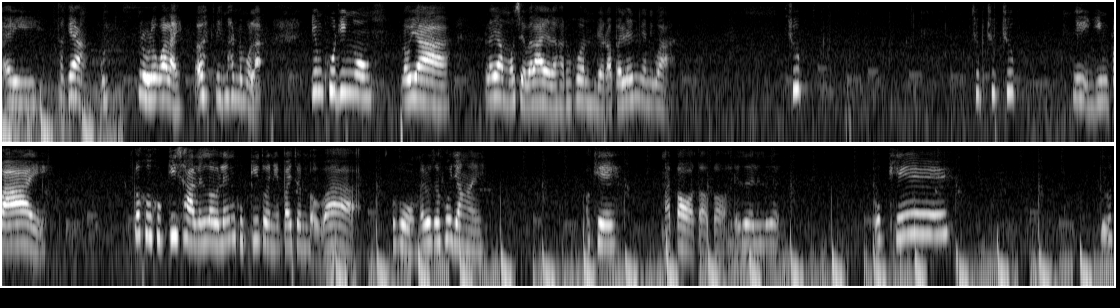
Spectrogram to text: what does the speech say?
ไอสักอย่างอุ้ยไม่รู้เรียกว่าอะไร เอ้ยลิ้นพันไปหมดละ ยิ่งพูดยิ่งงง เราอย่าเราอย่าโมเสียเวลาเลยค่ะทุกคน เดี๋ยวเราไปเล่นกันดีกว่า ชุบ ชุบชุบชุบนี่ยิงไป ก็คือคุกกี้ชาเลนเราเล่นคุกกี้ตัวนี้ไปจนแบบว่า โอ้โห ไม่รู้จะพูดยังไง โอเค มาต่อต่อต่อเรื่อยเรื่อย โอเคตืด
